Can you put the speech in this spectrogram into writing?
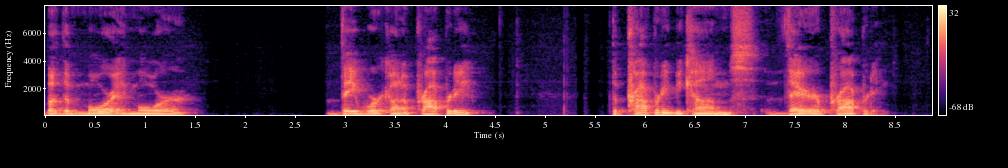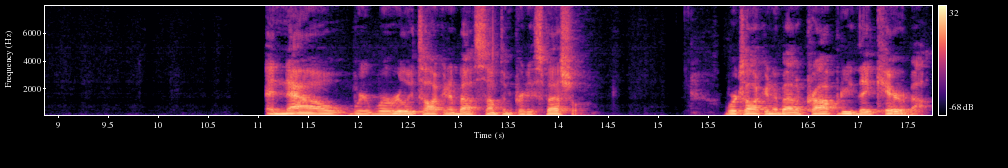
But the more and more they work on a property, the property becomes their property. And now we're, we're really talking about something pretty special. We're talking about a property they care about.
